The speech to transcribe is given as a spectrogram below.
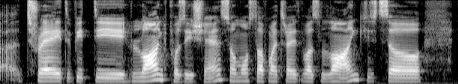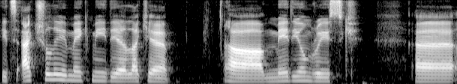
uh, trade with the long position. So most of my trade was long. So it's actually make me the like a uh, medium risk uh,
